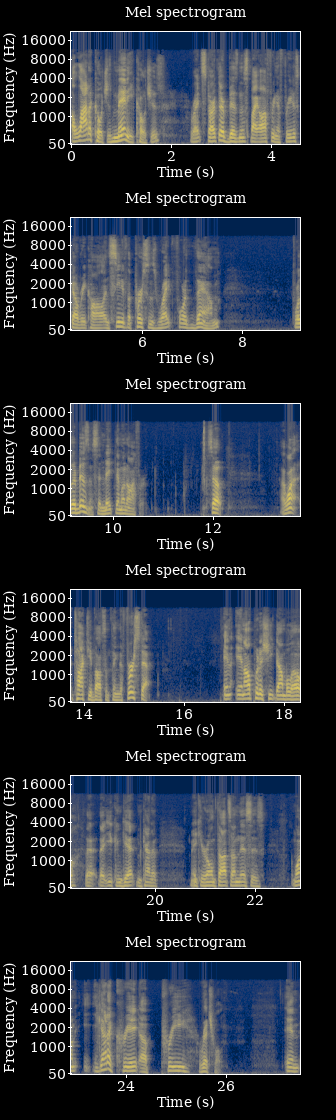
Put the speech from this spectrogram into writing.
a lot of coaches, many coaches, right, start their business by offering a free discovery call and seeing if the person's right for them for their business and make them an offer. So I want to talk to you about something. The first step, and, and I'll put a sheet down below that, that you can get and kind of make your own thoughts on this is one, you got to create a pre-ritual. And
